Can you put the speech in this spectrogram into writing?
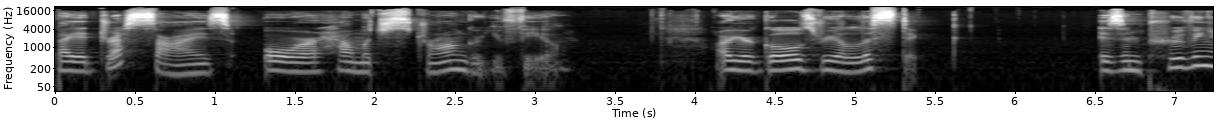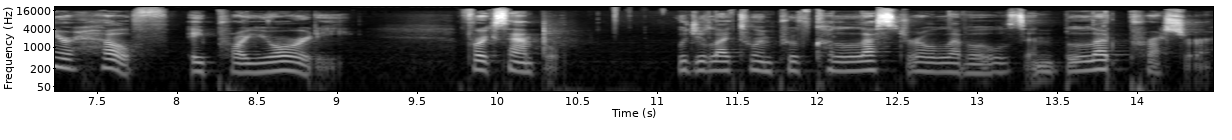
by a dress size or how much stronger you feel? Are your goals realistic? Is improving your health a priority? For example, would you like to improve cholesterol levels and blood pressure?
